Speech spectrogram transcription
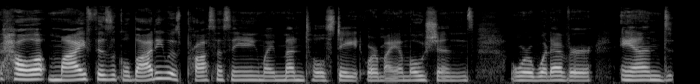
how my physical body was processing my mental state or my emotions or whatever. And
